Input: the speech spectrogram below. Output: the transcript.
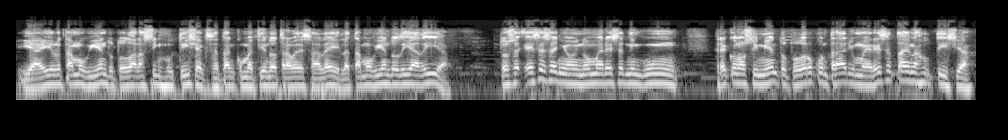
Y ahí lo estamos viendo, todas las injusticias que se están cometiendo a través de esa ley, la estamos viendo día a día. Entonces, ese señor no merece ningún reconocimiento, todo lo contrario, merece estar en la justicia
